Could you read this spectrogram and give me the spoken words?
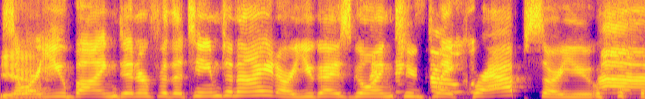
Yeah. So, are you buying dinner for the team tonight? Are you guys going to play craps? Are you? uh,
